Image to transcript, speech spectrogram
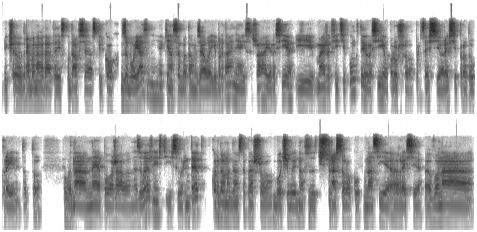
якщо треба нагадати, складався з кількох зобов'язань, які на себе там взяли і Британія, і США, і Росія. І майже всі ці пункти Росія порушила в процесі агресії проти України, тобто. Вона не поважала незалежність і суверенітет в кордонах 91-го, бо очевидно, з 14 року в нас є агресія. Вона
